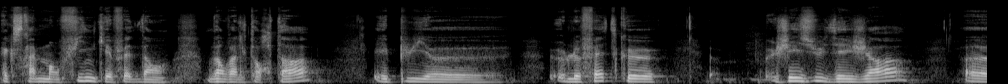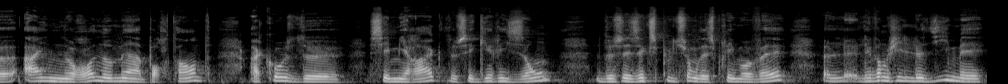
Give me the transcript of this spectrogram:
extrêmement fine qui est faite dans Valtorta. Et puis, euh, le fait que Jésus déjà euh, a une renommée importante à cause de ses miracles, de ses guérisons, de ses expulsions d'esprits mauvais. L'Évangile le dit, mais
